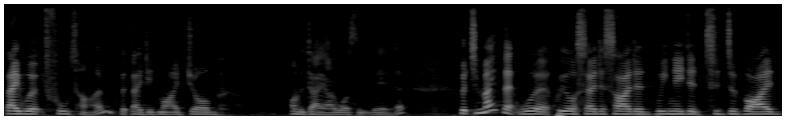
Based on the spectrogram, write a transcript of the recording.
They worked full time, but they did my job on the day I wasn't there. But to make that work, we also decided we needed to divide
